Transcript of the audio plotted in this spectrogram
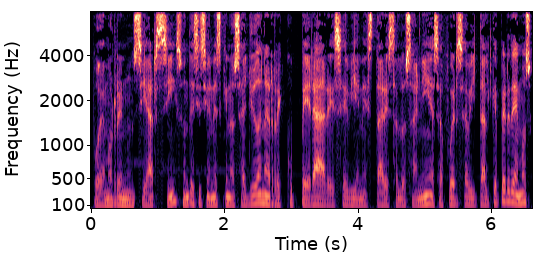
Podemos renunciar, sí, son decisiones que nos ayudan a recuperar ese bienestar, esa lozanía, esa fuerza vital que perdemos,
